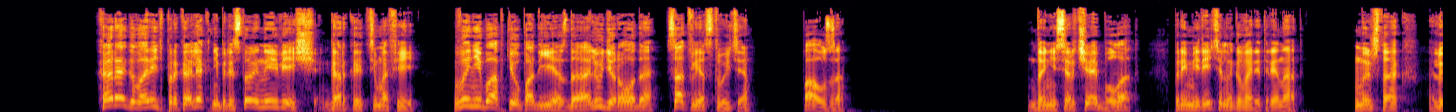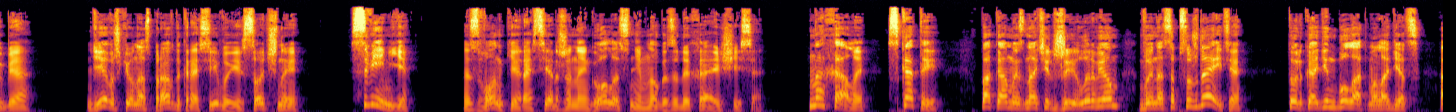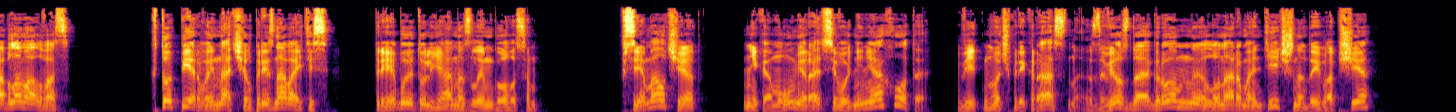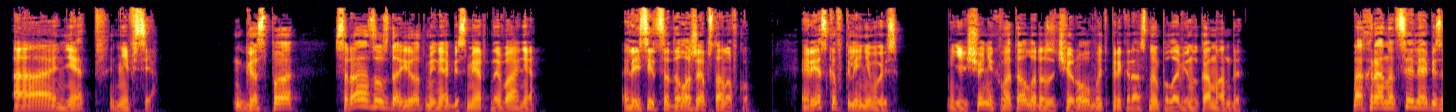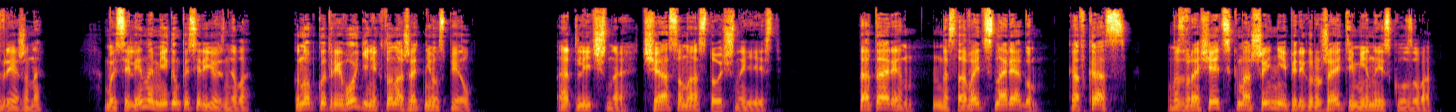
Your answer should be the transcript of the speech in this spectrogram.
«Харе говорить про коллег непристойные вещи», — гаркает Тимофей. «Вы не бабки у подъезда, а люди рода. Соответствуйте». Пауза. «Да не серчай, Булат», — примирительно говорит Ренат. «Мы ж так, любя. Девушки у нас правда красивые и сочные. Свиньи!» Звонкий, рассерженный голос, немного задыхающийся. «Нахалы! Скоты! Пока мы, значит, жилы рвем, вы нас обсуждаете? Только один Булат молодец, обломал вас!» «Кто первый начал, признавайтесь?» Требует Ульяна злым голосом. Все молчат. Никому умирать сегодня неохота. Ведь ночь прекрасна, звезды огромны, луна романтична, да и вообще... А нет, не все. Госпо... Сразу сдает меня бессмертный Ваня. «Лисица, доложи обстановку». Резко вклиниваюсь. Еще не хватало разочаровывать прекрасную половину команды. Охрана цели обезврежена. Василина мигом посерьезнела. Кнопку тревоги никто нажать не успел. Отлично, час у нас точно есть. Татарин, доставайте снарягу. Кавказ, возвращайтесь к машине и перегружайте мины из кузова.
